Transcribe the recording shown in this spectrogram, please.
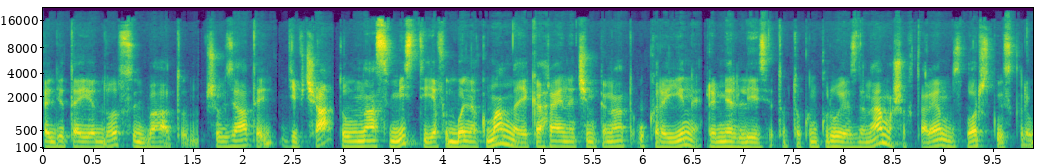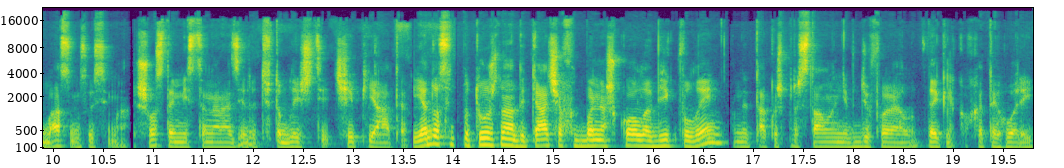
Для дітей є досить багато. Що взяти дівчат, то у нас в місті є футбольна команда, яка грає на чемпіонат України прем'єр-лізі, тобто конкурує з Динамо, Шахтарем, з Ворською, з Кривбасом, з усіма. Шосте місце наразі йдуть в табличці чи п'яте. Є досить потужна дитяча футбольна школа Вік Волинь. Вони також представлені в ДЮФЛ декількох категорій.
